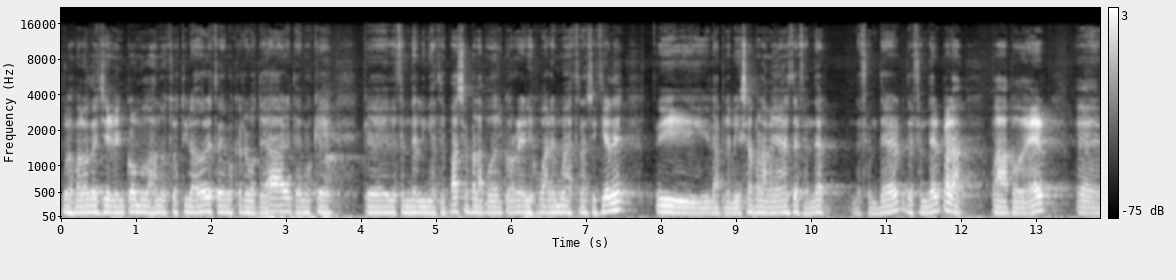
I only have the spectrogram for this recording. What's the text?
los balones lleguen cómodos a nuestros tiradores tenemos que rebotear, tenemos que que defender líneas de pase para poder correr y jugar en buenas transiciones y la premisa para mañana es defender, defender, defender para, para poder eh,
